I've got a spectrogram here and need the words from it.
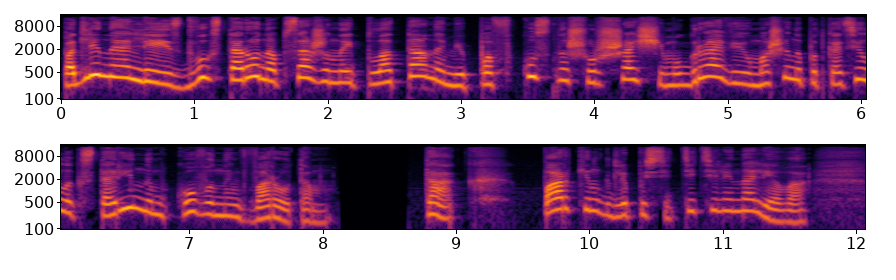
По длинной аллее с двух сторон, обсаженной платанами, по вкусно шуршащему гравию машина подкатила к старинным кованым воротам. Так, паркинг для посетителей налево.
